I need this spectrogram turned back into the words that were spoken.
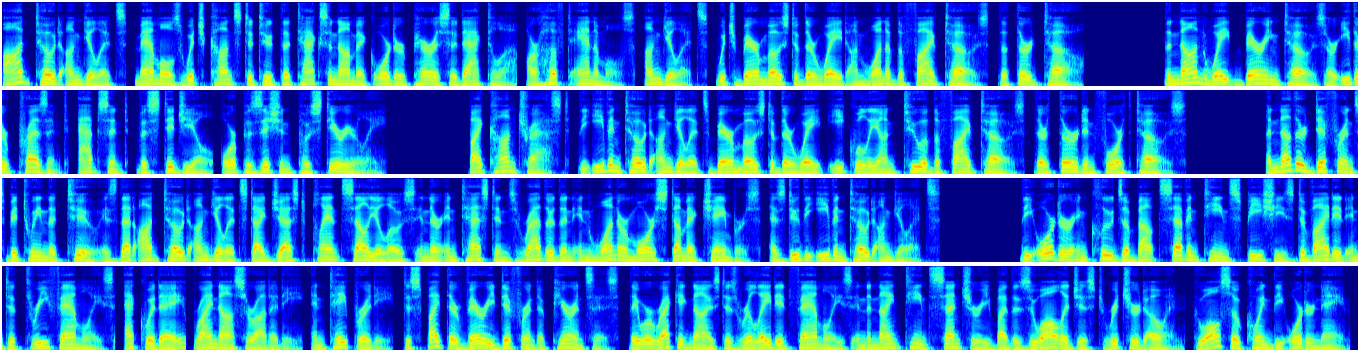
Odd-toed ungulates, mammals which constitute the taxonomic order Perissodactyla, are hoofed animals, ungulates, which bear most of their weight on one of the five toes, the third toe. The non-weight-bearing toes are either present, absent, vestigial, or positioned posteriorly. By contrast, the even-toed ungulates bear most of their weight equally on two of the five toes, their third and fourth toes. Another difference between the two is that odd-toed ungulates digest plant cellulose in their intestines rather than in one or more stomach chambers, as do the even-toed ungulates. The order includes about 17 species divided into three families, Equidae, Rhinocerotidae, and Tapiridae. Despite their very different appearances, they were recognized as related families in the 19th century by the zoologist Richard Owen, who also coined the order name.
